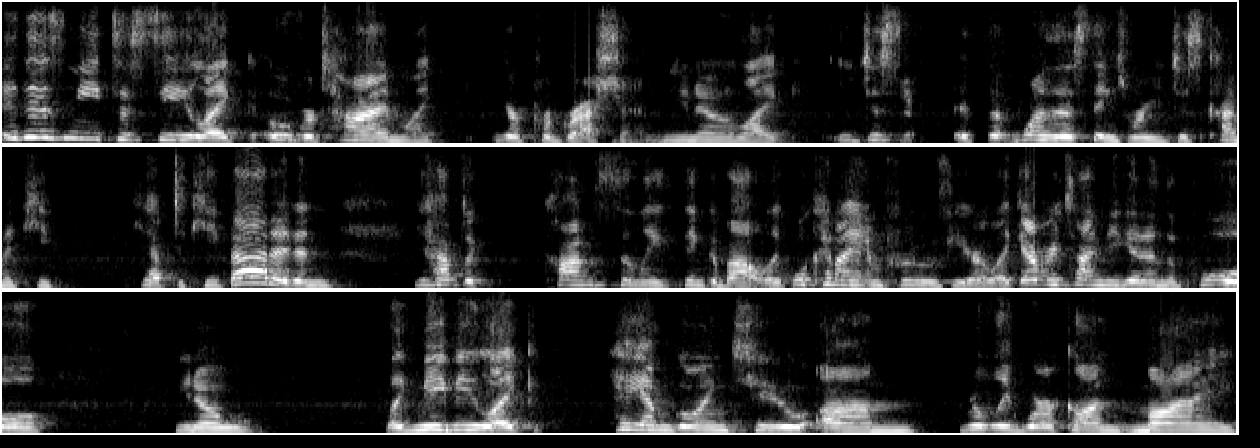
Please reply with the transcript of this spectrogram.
it is neat to see like over time like your progression you know like you just Yeah. it's one of those things where you just kind of keep you have to keep at it and you have to constantly think about like what can I improve here? Like every time you get in the pool, you know, like maybe like hey, I'm going to um, really work on my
